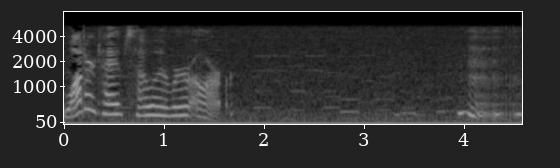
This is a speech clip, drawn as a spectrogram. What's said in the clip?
Water types, however, are. Hmm.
